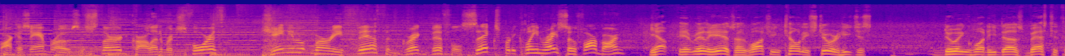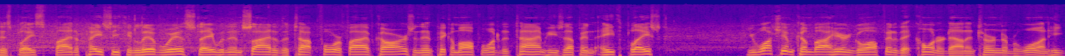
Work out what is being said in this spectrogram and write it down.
Marcos Ambrose is third, Carl Edwards fourth, Jamie McMurray fifth, and Greg Biffle sixth. Pretty clean race so far, Barn. Yep, it really is. I was watching Tony Stewart. He's just doing what he does best at this place find a pace he can live with, stay within sight of the top four or five cars, and then pick them off one at a time. He's up in eighth place. You watch him come by here and go off into that corner down in turn number one. He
